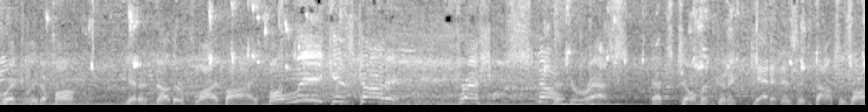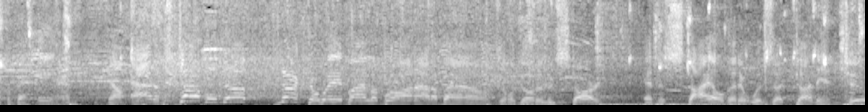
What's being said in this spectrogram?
Quickly to Monk. Yet another flyby. Malik has got it. Fresh snow. The Duress. That's Tillman going to get it as it bounces off of the hand. Now Adams doubled up, knocked away by LeBron out of bounds. It'll go to the start and the style that it was uh, done in, too.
